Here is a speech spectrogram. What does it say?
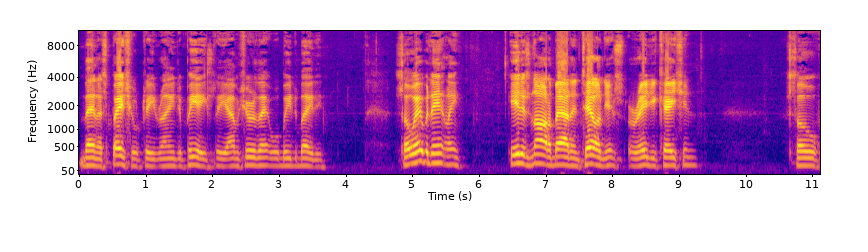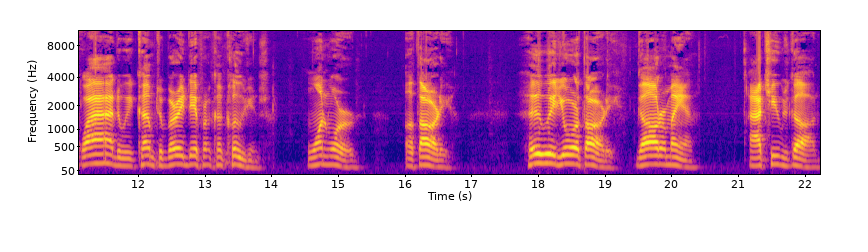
than a specialty range of PhD. I'm sure that will be debated. So evidently, it is not about intelligence or education so, why do we come to very different conclusions? One word authority. Who is your authority, God or man? I choose God.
